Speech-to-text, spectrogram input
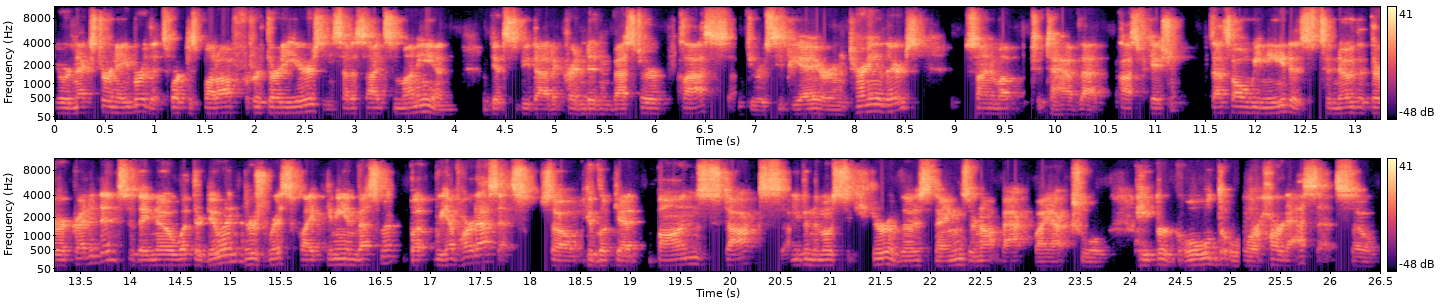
your next door neighbor that's worked his butt off for 30 years and set aside some money and gets to be that accredited investor class through a CPA or an attorney of theirs. Sign them up to, to have that classification. That's all we need is to know that they're accredited so they know what they're doing. There's risk like any investment, but we have hard assets. So you could look at bonds, stocks, even the most secure of those things are not backed by actual paper gold or hard assets. So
